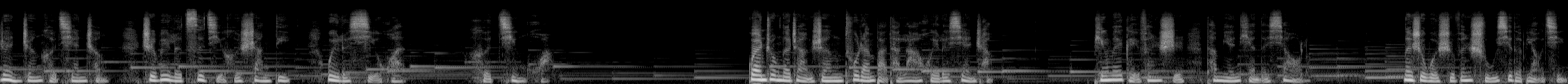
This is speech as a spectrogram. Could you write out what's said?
认真和虔诚，只为了自己和上帝，为了喜欢和净化。观众的掌声突然把他拉回了现场。评委给分时，他腼腆地笑了，那是我十分熟悉的表情。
